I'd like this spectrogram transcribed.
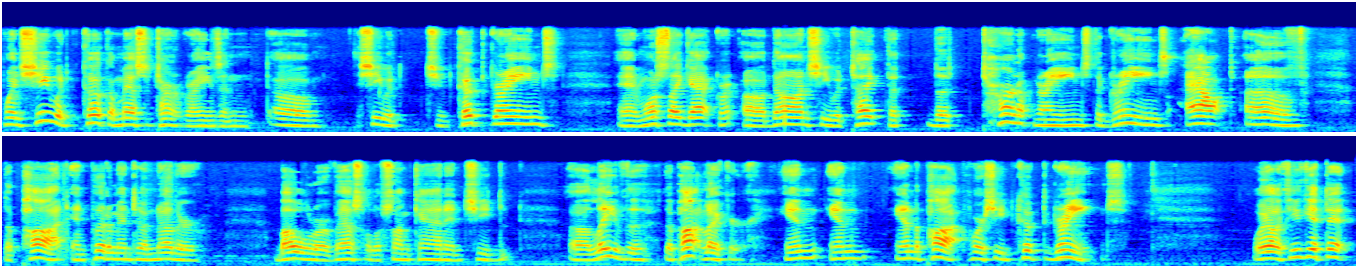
when she would cook a mess of turnip greens and um, she would she'd cook the greens and once they got uh, done she would take the the turnip greens the greens out of the pot and put them into another bowl or vessel of some kind and she'd uh, leave the, the pot liquor in, in, in the pot where she'd cooked the greens. Well, if you get that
